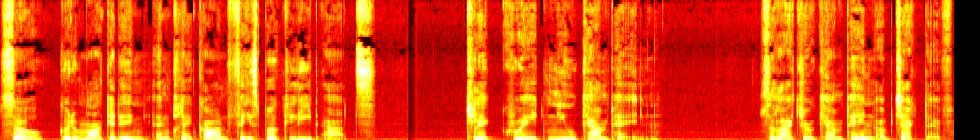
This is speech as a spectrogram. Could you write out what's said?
So, go to Marketing and click on Facebook Lead Ads. Click Create New Campaign. Select your campaign objective,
